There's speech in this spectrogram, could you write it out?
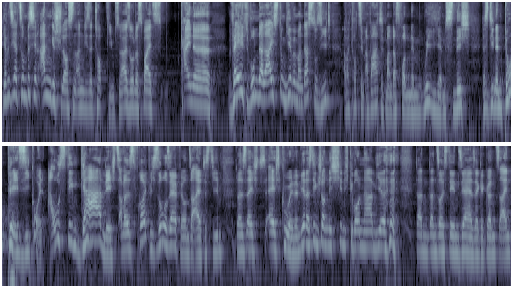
die haben sich jetzt so ein bisschen angeschlossen an diese Top-Teams. Ne? Also, das war jetzt keine Weltwunderleistung hier, wenn man das so sieht. Aber trotzdem erwartet man das von einem Williams nicht, dass die einen Doppelsieg holen. Aus dem gar nichts. Aber es freut mich so sehr für unser altes Team. Das ist echt, echt cool. Wenn wir das Ding schon nicht, nicht gewonnen haben hier, dann, dann soll es denen sehr, sehr gegönnt sein.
